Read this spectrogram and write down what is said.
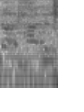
not how to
